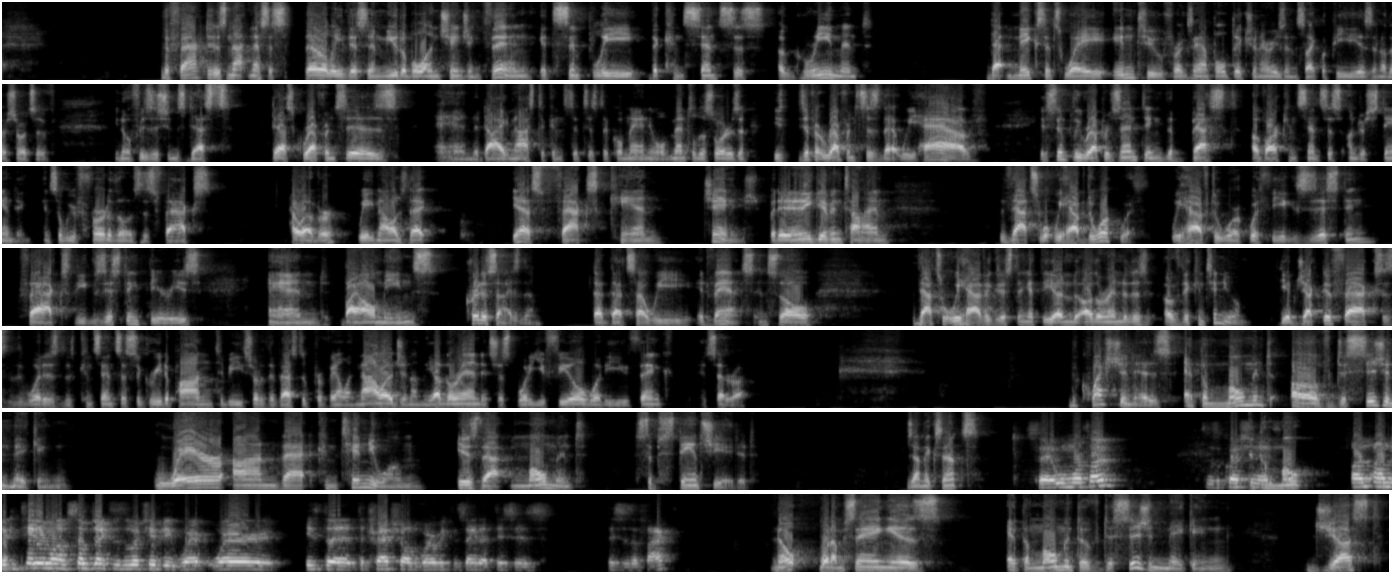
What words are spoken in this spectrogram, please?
the fact is not necessarily this immutable, unchanging thing. It's simply the consensus agreement that makes its way into, for example, dictionaries, encyclopedias, and other sorts of, you know, physicians' desks, desk references, and the Diagnostic and Statistical Manual of Mental Disorders, and these different references that we have is simply representing the best of our consensus understanding. And so we refer to those as facts. However, we acknowledge that, yes, facts can change, but at any given time, that's what we have to work with. We have to work with the existing facts, the existing theories, and by all means, criticize them. That that's how we advance. And so that's what we have existing at the other end of this of the continuum. The objective facts is what is the consensus agreed upon to be sort of the best of prevailing knowledge and on the other end it's just what do you feel? What do you think? Etc the question is at the moment of decision making where on that continuum is that moment substantiated does that make sense? Say it one more time. So the question is mo- on, on the continuum of subjective subjectivity, where where is the, the threshold where we can say that this is this is a fact? No, what I'm saying is at the moment of decision making, just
